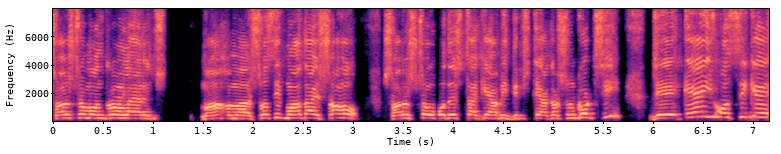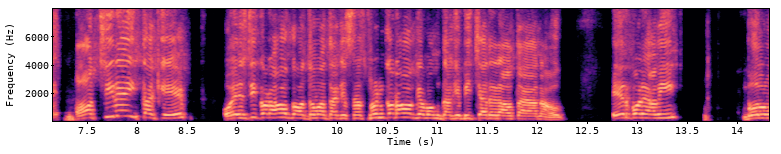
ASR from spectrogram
স্বরাষ্ট্র মন্ত্রণালয়ের সচিব মহোদয় সহ স্বরাষ্ট্র উপদেষ্টাকে আমি দৃষ্টি আকর্ষণ করছি যে এই ওসিকে অচিরেই তাকে ওএসডি করা হোক অথবা তাকে সাসপেন্ড করা হোক এবং তাকে বিচারের আওতায় আনা হোক। এরপরে আমি বলব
